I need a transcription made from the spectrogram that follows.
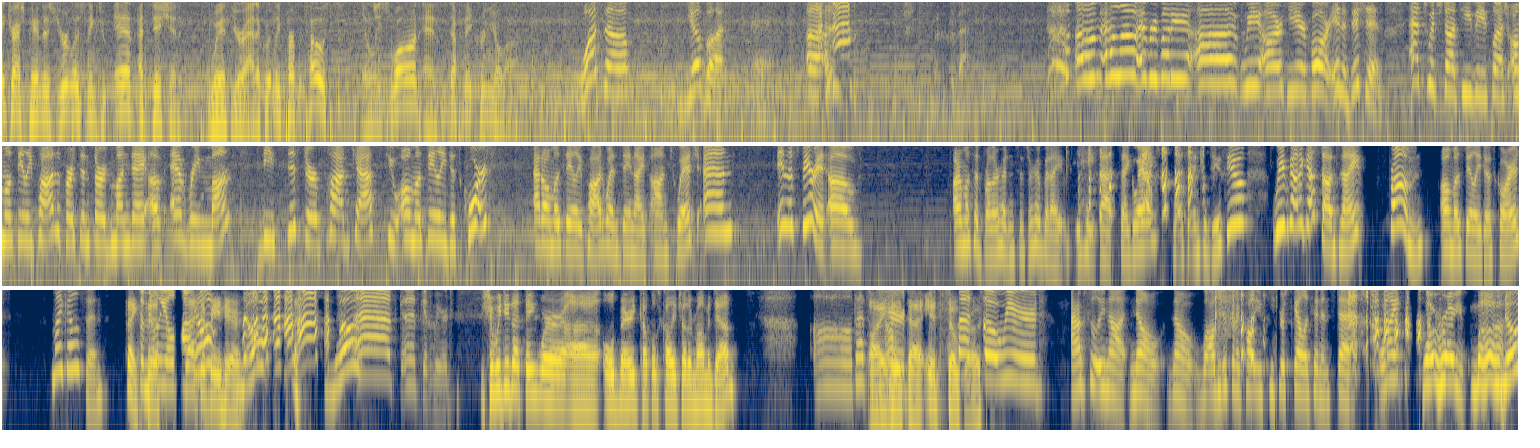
Hey, Trash Pandas, you're listening to In Addition with your adequately perfect hosts, Emily Swan and Stephanie Crugnola. What's up, ya butts? Uh, the best. Um, hello everybody. Uh, we are here for In Addition at twitch.tv slash almost daily pod, the first and third Monday of every month. The sister podcast to Almost Daily Discourse at Almost Daily Pod Wednesday nights on Twitch. And in the spirit of I almost said brotherhood and sisterhood, but I hate that segue. Not to introduce you. We've got a guest on tonight from Almost Daily Discourse, Mike Ellison. Thanks, sis. Glad to be here. No, no. Ah, it's, it's getting weird. Should we do that thing where uh, old married couples call each other mom and dad? Oh, that's Oh, I hate that. It's so That's gross. so weird. Absolutely not. No, no. Well, I'm just going to call you Future Skeleton instead. Mike, All right, ma. no,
